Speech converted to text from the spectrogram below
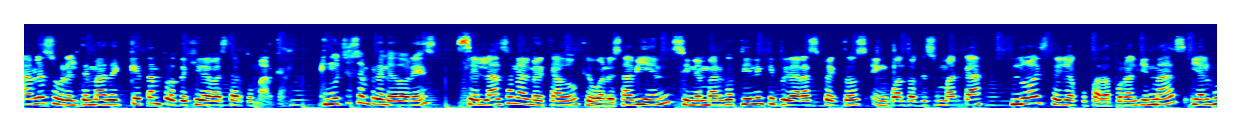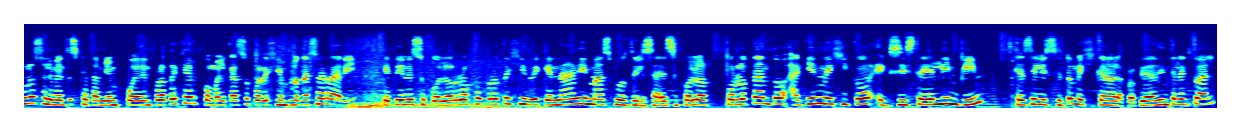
Habla sobre el tema de qué tan protegida va a estar tu marca. Muchos emprendedores se lanzan al mercado, que bueno, está bien, sin embargo, tienen que cuidar aspectos en cuanto a que su marca no esté ya ocupada por alguien más y algunos elementos que también pueden proteger, como el caso, por ejemplo, de Ferrari, que tiene su color rojo protegido y que nadie más puede utilizar ese color. Por lo tanto, aquí en México existe el INPI, que es el Instituto Mexicano de la Propiedad Intelectual,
